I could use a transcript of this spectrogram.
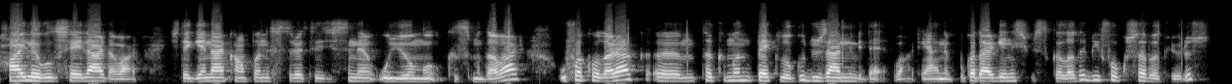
high level şeyler de var. İşte genel kampanya stratejisine uyuyor mu kısmı da var. Ufak olarak e, takımın backlogu düzenli bir de var. Yani bu kadar geniş bir skalada bir fokusa bakıyoruz.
